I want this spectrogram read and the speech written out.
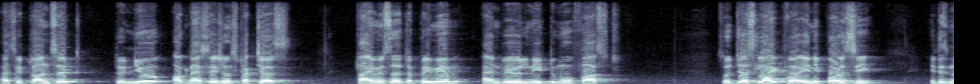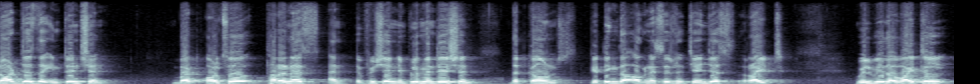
as we transit to new organizational structures. Time is at a premium and we will need to move fast. So just like for any policy, it is not just the intention, but also thoroughness and efficient implementation that counts. Getting the organizational changes right will be the vital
